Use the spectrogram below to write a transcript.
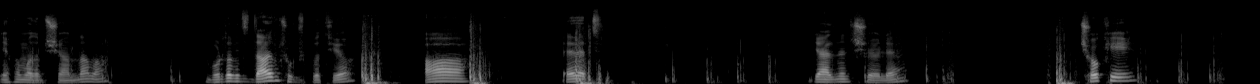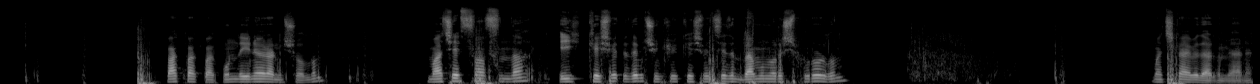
Yapamadım şu anda ama. Burada bizi daha mı çok zıplatıyor? Aa. Evet. Geldin şöyle. Çok iyi. Bak bak bak bunu da yeni öğrenmiş oldum. Maç esnasında ilk keşfetmedim çünkü keşfetseydim ben bununla uğraşıp vururdum. Maçı kaybederdim yani.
